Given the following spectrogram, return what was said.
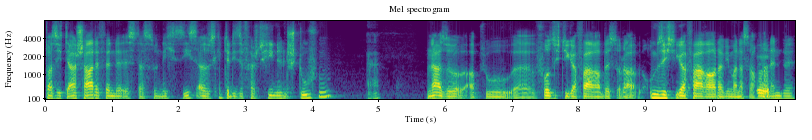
was ich da schade finde, ist, dass du nicht siehst, also es gibt ja diese verschiedenen Stufen. Aha. Ne, also ob du äh, vorsichtiger Fahrer bist oder umsichtiger Fahrer oder wie man das auch Mhm. immer nennen will.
